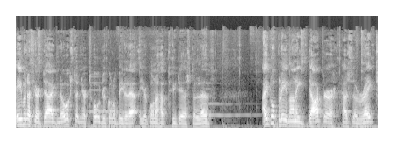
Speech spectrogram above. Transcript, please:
even if you're diagnosed and you're told you're going to be le- you're going to have two days to live, I don't believe any doctor has the right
